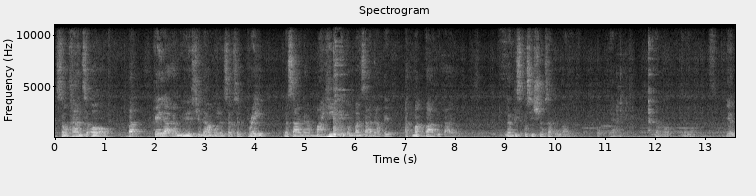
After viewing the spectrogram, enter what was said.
So, cancer, oo. But kailangan we should humble ourselves and pray na sana mahil itong bansa natin at magbago tayo ng disposisyon sa buhay. Yan. Yan po. Yan. Yun.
